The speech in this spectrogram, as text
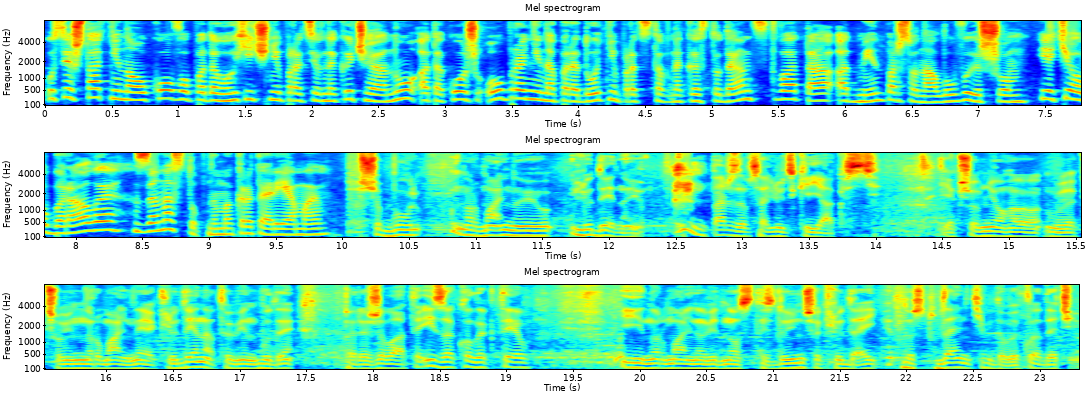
Усі штатні науково-педагогічні працівники ЧНУ, а також обрані напередодні представники студентства та адмінперсоналу вишу, які обирали за наступними критеріями. щоб був нормальною людиною. Перш за все, людські якості. Якщо в нього, якщо він нормальний як людина, то він буде переживати і за колектив, і нормально відноситись до інших людей, до студентів, до викладачів.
